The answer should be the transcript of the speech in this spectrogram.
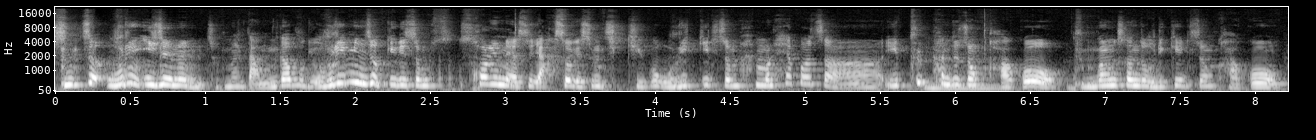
진짜 우리 이제는 정말 남과 북이 우리 민족끼리 좀 소리 내서 약속했으면 지키고 우리끼리 좀 한번 해보자. 이 풀판도 음. 좀 가고 금강산도 우리끼리 좀 가고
